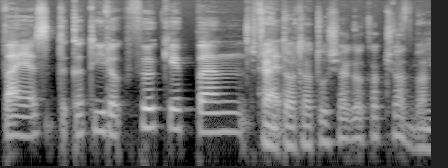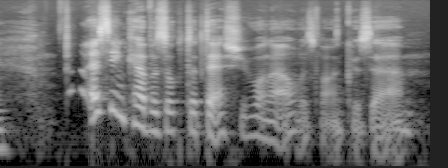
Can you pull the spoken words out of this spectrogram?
pályázatokat írok főképpen. Fenntarthatósággal kapcsolatban? Ez inkább az oktatási vonalhoz van közel.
